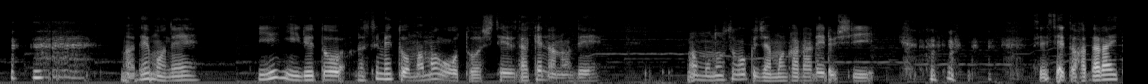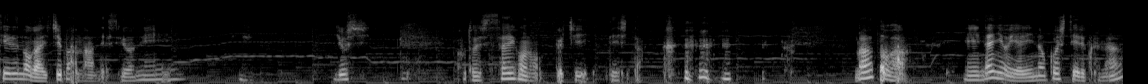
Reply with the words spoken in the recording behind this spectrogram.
まあでもね、家にいると娘とままごとをしているだけなので、まあものすごく邪魔がられるし、先生と働いているのが一番なんですよね。よし。今年最後の愚痴でした。まあ、あとは、えー、何をやり残してるかな？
